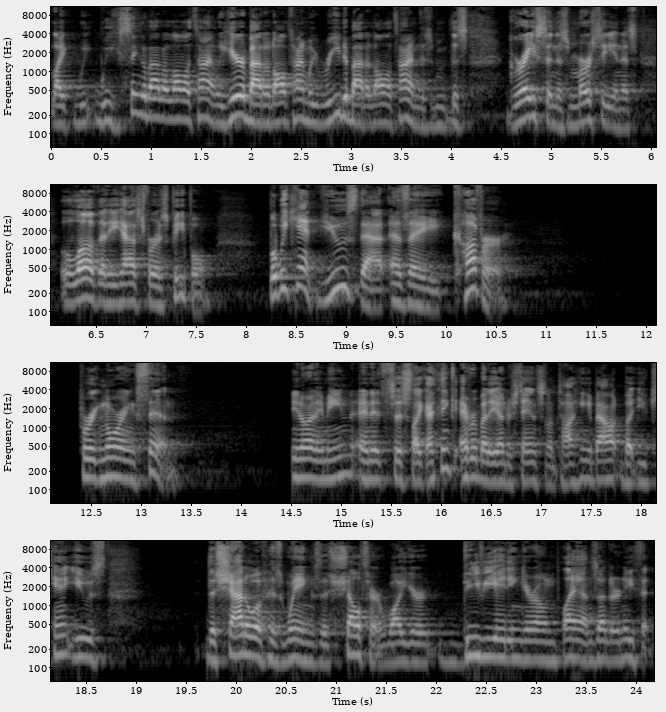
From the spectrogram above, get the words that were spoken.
like we, we sing about it all the time. We hear about it all the time. We read about it all the time. This, this grace and this mercy and this love that he has for his people. But we can't use that as a cover for ignoring sin. You know what I mean? And it's just like, I think everybody understands what I'm talking about, but you can't use the shadow of his wings as shelter while you're deviating your own plans underneath it.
